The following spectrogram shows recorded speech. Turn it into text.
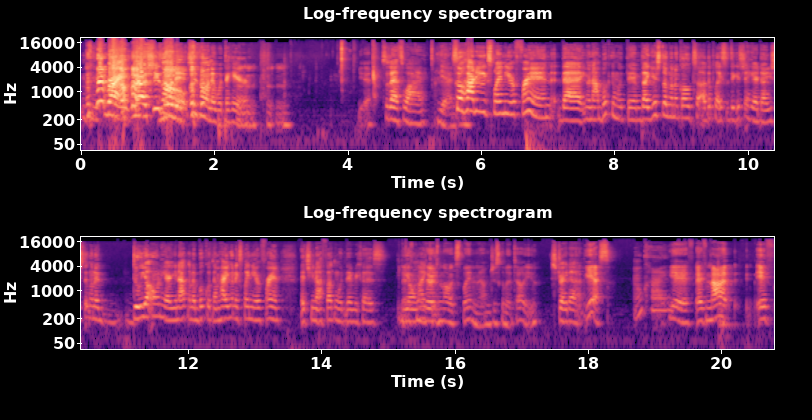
right. No, she's on it. She's on it with the hair. Mm-mm. Yeah, So that's why. yeah. So how do you explain to your friend that you're not booking with them? Like you're still gonna go to other places to get your hair done. You're still gonna do your own hair. You're not gonna book with them. How are you gonna explain to your friend that you're not fucking with them because you There's, don't like there's it? no explaining. I'm just gonna tell you. Straight up. Yes. Okay. Yeah. If, if not, if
